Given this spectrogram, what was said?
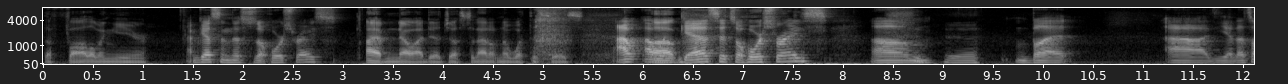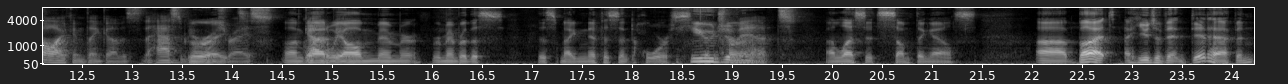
the following year. I'm guessing this is a horse race. I have no idea, Justin. I don't know what this is. I, I would Uh, guess it's a horse race, um, yeah. but uh, yeah, that's all I can think of. It's, it has to be a horse race. Well, I'm Gotta glad we be. all remember remember this this magnificent horse. the huge Colonel, event. Unless it's something else. Uh, but a huge event did happen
